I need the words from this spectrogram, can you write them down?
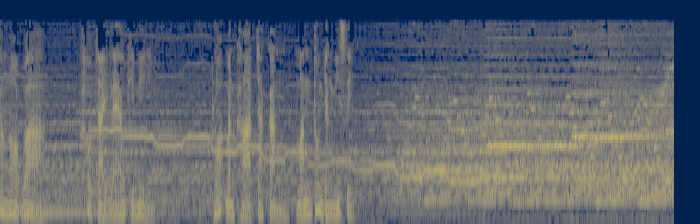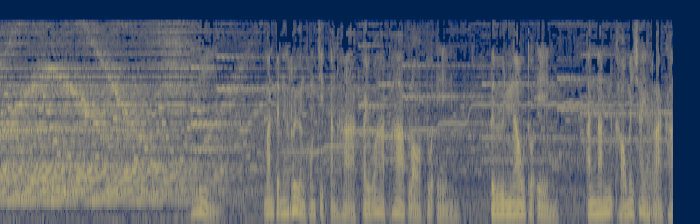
ข้างนอกว่า เข้าใจแล้วที่นี่ เพราะมันขาดจากกันมันต้องอย่างนี้สินี่มันเป็นเรื่องของจิตต่างหากไปวาดภาพหลอกตัวเอง ตื่นเงาตัวเอง อันนั้นเขาไม่ใช่ราคะ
